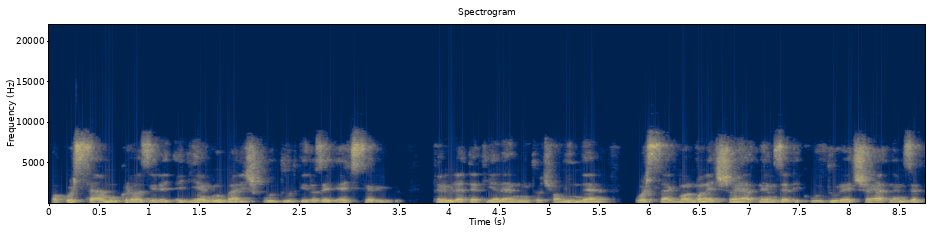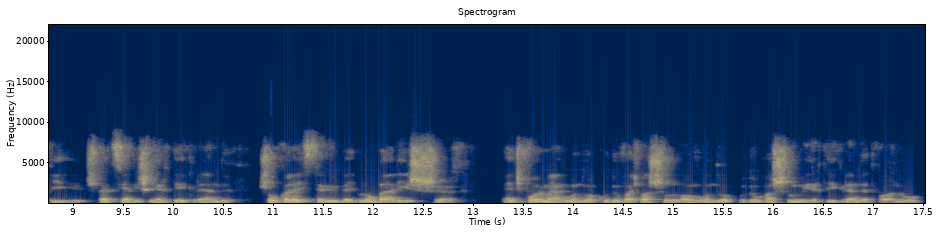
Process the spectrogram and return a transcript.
akkor számukra azért egy, egy ilyen globális kultúrtér az egy egyszerűbb területet jelent, mint hogyha minden országban van egy saját nemzeti kultúra, egy saját nemzeti speciális értékrend, sokkal egyszerűbb egy globális, egyformán gondolkodó, vagy hasonlóan gondolkodó, hasonló értékrendet valló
